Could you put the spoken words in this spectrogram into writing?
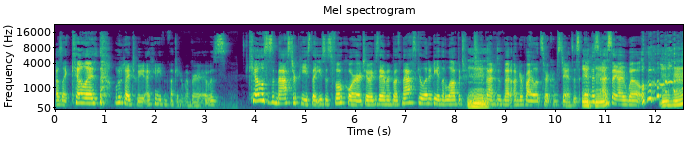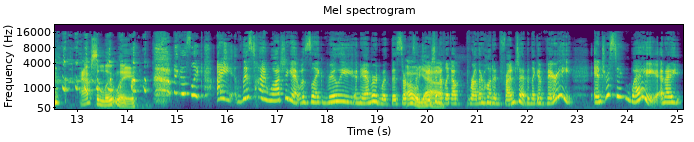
I was like, "Kill it." What did I tweet? I can't even fucking remember. It was Kill is a masterpiece that uses folk horror to examine both masculinity and the love between two men who met under violent circumstances. In this essay, I will. Mm-hmm. Absolutely. because like I this time watching it was like really enamored with this representation Oh, yeah. of like a brotherhood and friendship in like a very interesting way, and I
